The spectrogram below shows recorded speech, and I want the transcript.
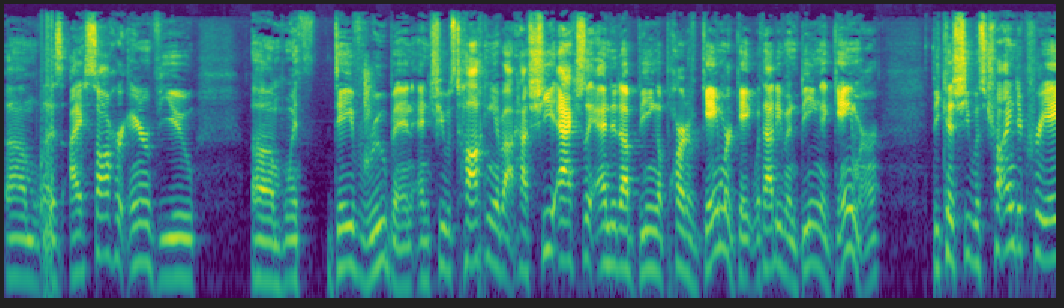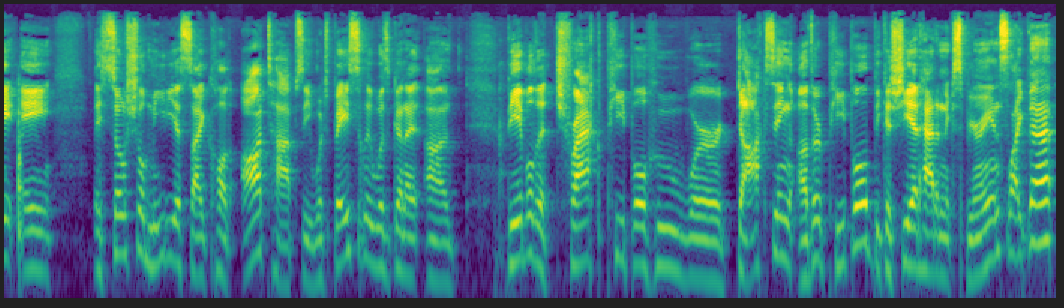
um, was I saw her interview um, with Dave Rubin, and she was talking about how she actually ended up being a part of GamerGate without even being a gamer, because she was trying to create a a social media site called Autopsy, which basically was to uh, be able to track people who were doxing other people because she had had an experience like that.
